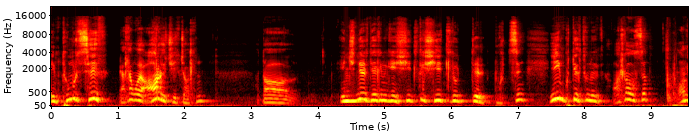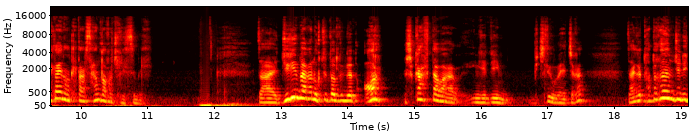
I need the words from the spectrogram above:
ийм төмөр сейф ялангуяа ор гэж хэлж болно. Одоо инженер техникийн шийдлэг шийдлүүд дээр бүтсэн ийм бүтээгдэхүүнийг олон улсад онлайн худалдаар санал болгож хэлсэн бэл. За жирийн байгаа нөхцөлд бол ингээд ор шкафта байгаа ингээд ийм бичлэг байж байгаа. За ингээд тодорхой хэмжээний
